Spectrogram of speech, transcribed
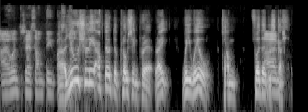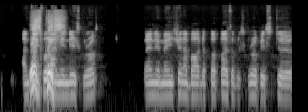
I want to say something. Uh, usually after the closing prayer, right? We will come further I'm, discussion. I'm yes, please. I'm in this group. When you mention about the purpose of this group is to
